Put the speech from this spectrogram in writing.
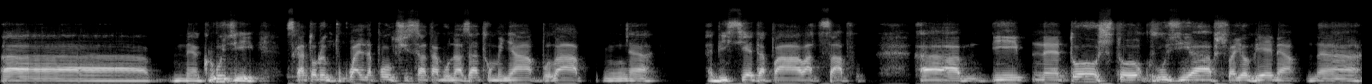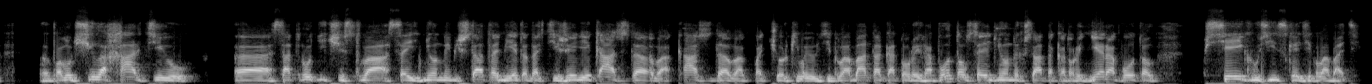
э, Грузии, с которым буквально полчаса тому назад у меня была э, беседа по WhatsApp. Э, и то, что Грузия в свое время получила хартию сотрудничества с Соединенными Штатами, это достижение каждого, каждого, подчеркиваю, дипломата, который работал в Соединенных Штатах, который не работал, всей грузинской дипломатии.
